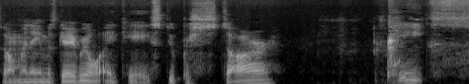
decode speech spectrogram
So my name is Gabriel, aka Stuper Star. Peace.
